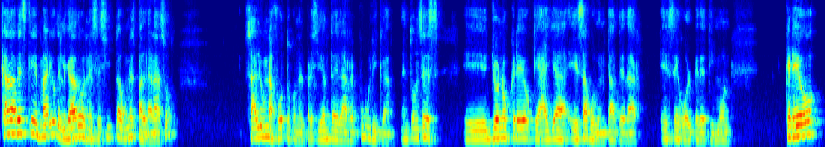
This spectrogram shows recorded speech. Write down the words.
cada vez que Mario Delgado necesita un espaldarazo, sale una foto con el presidente de la República. Entonces, eh, yo no creo que haya esa voluntad de dar ese golpe de timón. Creo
